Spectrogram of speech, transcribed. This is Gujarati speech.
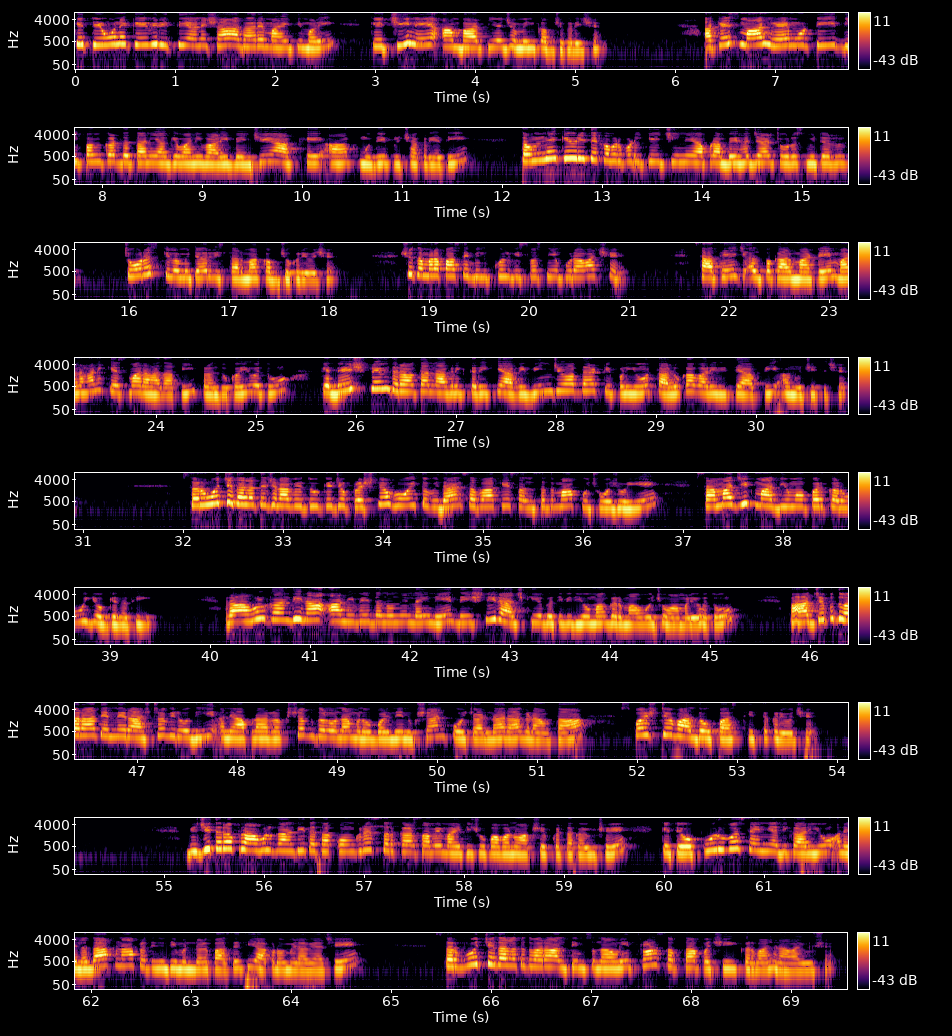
કે તેઓને કેવી રીતે અને શા આધારે માહિતી મળી કે ચીને આમ ભારતીય જમીન કબજે કરી છે? આ કેસમાં ન્યાયમૂર્તિ દીપંકર દત્તાની આગેવાની વાળી બેન્ચે આંખે આંખ મુદ્દે પૃચ્છા કરી હતી. તમને કેવી રીતે ખબર પડી કે ચીને આપણા બે હજાર ચોરસ મીટર, ચોરસ કિલોમીટર વિસ્તારમાં કબજો કર્યો છે? શું તમારા પાસે બિલકુલ વિશ્વસનીય પુરાવા છે? સાથે જ અલ્પકાળ માટે માનહાનિ કેસમાં રાહત આપી, પરંતુ કહ્યું હતું કે દેશપ્રેમ ધરાવતા નાગરિક તરીકે આવી બિનજવાબદાર ટિપ્પણીઓ તાલુકાવારી રીતે આપવી અનુચિત છે. સર્વોચ્ચ અદાલતે જણાવ્યું હતું કે જો પ્રશ્ન હોય તો વિધાનસભા કે સંસદમાં પૂછવો જોઈએ. સામાજિક માધ્યમો પર કરવું યોગ્ય નથી. રાહુલ ગાંધીના આ નિવેદનોને લઈને દેશની રાજકીય ગતિવિધિઓમાં ગરમાવો જોવા મળ્યો હતો. ભાજપ દ્વારા તેમને રાષ્ટ્ર વિરોધી અને આપણા રક્ષક દળોના મનોબળને નુકસાન પહોંચાડનારા ગણાવતા સ્પષ્ટ વાંધો ઉપસ્થિત કર્યો છે. બીજી તરફ રાહુલ ગાંધી તથા કોંગ્રેસ સરકાર સામે માહિતી છુપાવવાનો આક્ષેપ કરતા કહ્યું છે કે તેઓ પૂર્વ સૈન્ય અધિકારીઓ અને લદ્દાખના પ્રતિનિધિમંડળ પાસેથી આંકડો મેળવ્યા છે. સર્વોચ્ચ અદાલત દ્વારા અંતિમ સુનાવણી ત્રણ સપ્તાહ પછી કરવા જણાવાયું છે.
